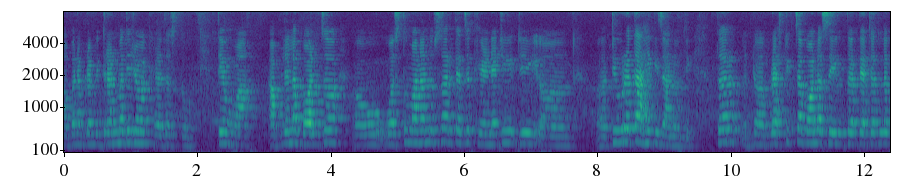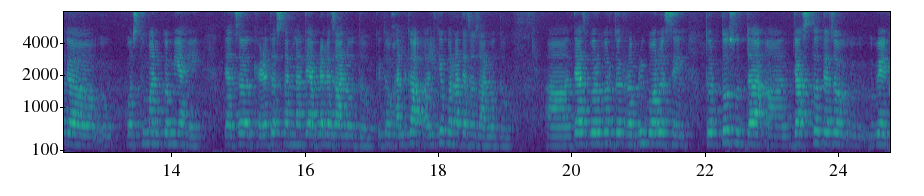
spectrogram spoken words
आपण आपल्या मित्रांमध्ये जेव्हा खेळत असतो तेव्हा आपल्याला बॉलचं वस्तुमानानुसार त्याचं खेळण्याची जी तीव्रता आहे ती जाणवते. तर प्लास्टिकचा बॉल असेल तर त्याच्यातलं क- वस्तुमान कमी आहे. त्याचं खेळत असताना ते आपल्याला जाणवतं की तो हलका हलकेपणा त्याचा जाणवतो. त्याचबरोबर जर रबरी बॉल असेल तर तो सुद्धा जास्त त्याचा वेग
